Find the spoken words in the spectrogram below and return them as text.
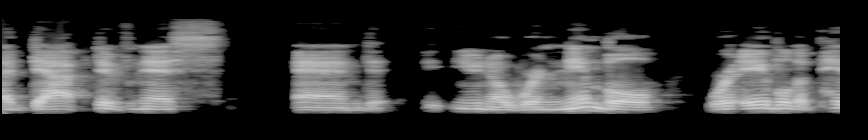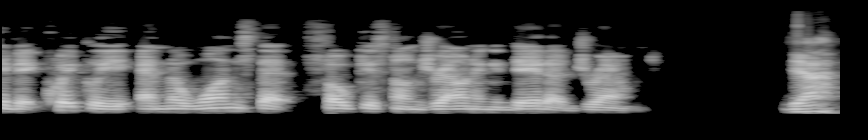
adaptiveness and you know were nimble were able to pivot quickly and the ones that focused on drowning in data drowned. Yeah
